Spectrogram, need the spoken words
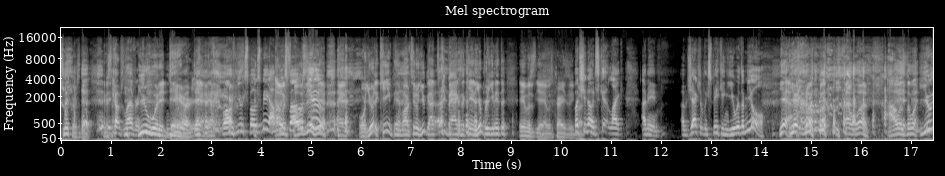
Snickers there, and it's Becomes leverage. You wouldn't You dare. wouldn't dare. Yeah, yeah. Well, if you expose me, I'm, gonna I'm expose, you. yeah. And well, you're the kingpin, Martino. You got three bags of candy. You're bringing it. There. It was yeah, it was crazy. But you know, it's good, like I mean, objectively speaking, you were the mule. yeah, you, you were the mule. yeah, I was. I was the one. You,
